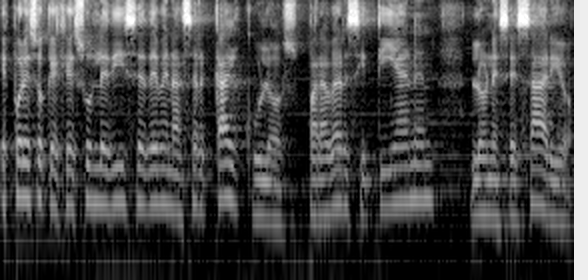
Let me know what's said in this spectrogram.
Es por eso que Jesús le dice deben hacer cálculos para ver si tienen lo necesario.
